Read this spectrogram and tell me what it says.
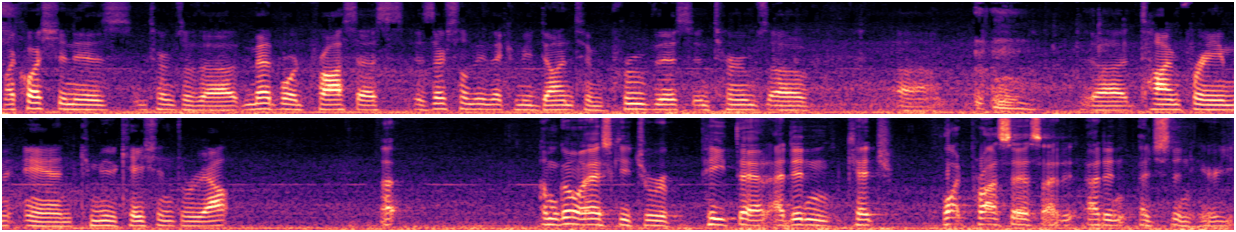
My question is, in terms of the MedBoard process, is there something that can be done to improve this in terms of uh, uh, time frame and communication throughout? Uh, I'm going to ask you to repeat that. I didn't catch what process. I, I didn't. I just didn't hear you.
